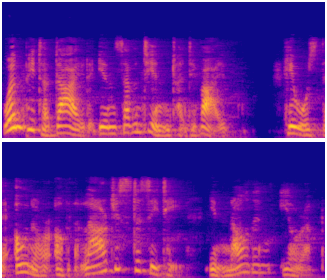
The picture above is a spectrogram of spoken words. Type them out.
When Peter died in 1725, he was the owner of the largest city in northern Europe.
